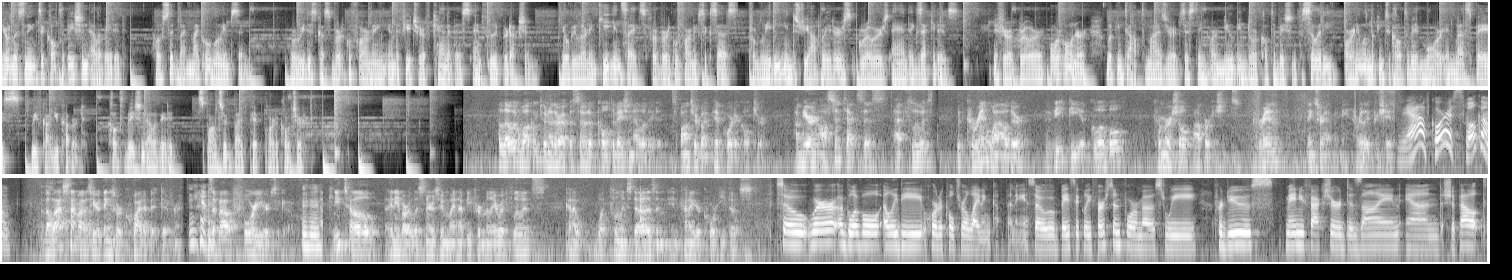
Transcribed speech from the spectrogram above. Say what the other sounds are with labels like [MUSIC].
You're listening to Cultivation Elevated, hosted by Michael Williamson, where we discuss vertical farming and the future of cannabis and food production. You'll be learning key insights for vertical farming success from leading industry operators, growers, and executives. If you're a grower or owner looking to optimize your existing or new indoor cultivation facility, or anyone looking to cultivate more in less space, we've got you covered. Cultivation Elevated, sponsored by Pipp Horticulture. Hello and welcome to another episode of Cultivation Elevated, sponsored by Pipp Horticulture. I'm here in Austin, Texas at Fluence with Corinne Wilder, VP of Global Commercial Operations. Corinne, thanks for having me. I really appreciate it. Yeah, of course. Welcome. The last time I was here, things were quite a bit different. Yeah. It was about four years ago. Mm-hmm. Can you tell any of our listeners who might not be familiar with Fluence, kind of what Fluence does and, and kind of your core ethos? So, we're a global LED horticultural lighting company. So, basically, first and foremost, we produce, manufacture, design, and ship out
